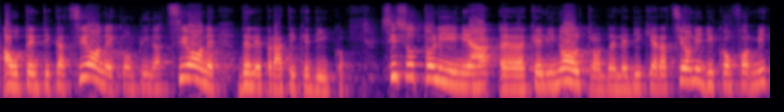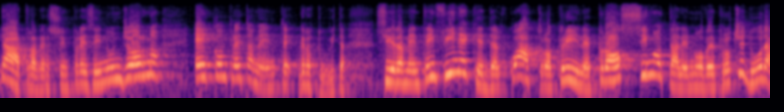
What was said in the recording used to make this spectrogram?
autenticazione e compilazione delle pratiche DICO. Si sottolinea eh, che l'inoltro delle dichiarazioni di conformità attraverso imprese in un giorno è completamente gratuita. Si rammenta infine che dal 4 aprile prossimo tale nuova procedura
